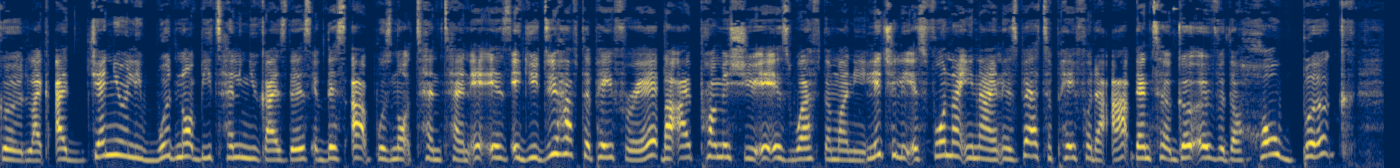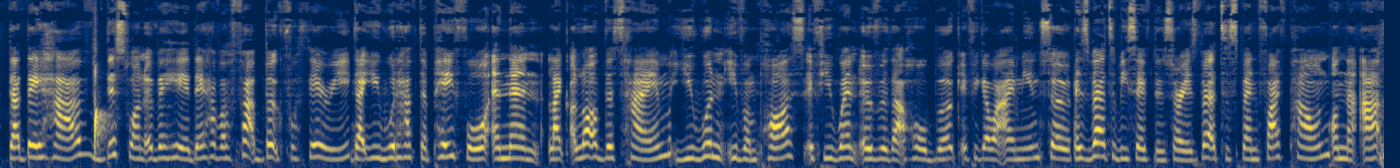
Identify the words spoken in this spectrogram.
good. Like I genuinely would not be telling you guys this if this app was not 1010 it is it, you do have to pay for it but i promise you it is worth the money. Literally it's 4.99 it's better to pay for the app than to go over the whole book that they have this one over here they have a fat book for theory that you would have to pay for. And then like a lot of the time you wouldn't even pass if you went over that whole book if you get what i mean. So it's better to be safe than sorry. It's better to spend five pound on the app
